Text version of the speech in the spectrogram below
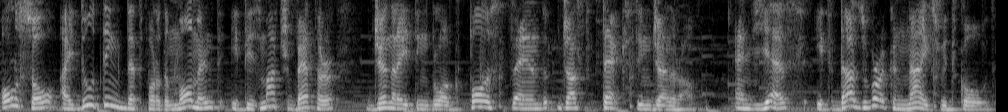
Also, I do think that for the moment it is much better generating blog posts and just text in general. And yes, it does work nice with code.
